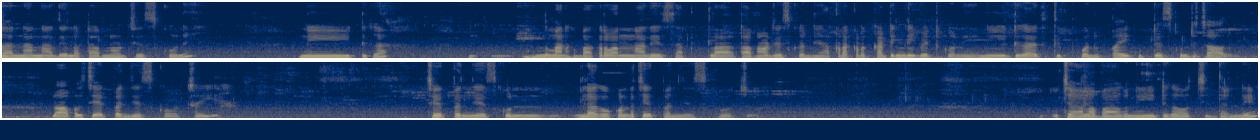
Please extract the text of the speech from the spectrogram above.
దాన్ని అన్నది ఇలా టర్న్అవుట్ చేసుకొని నీట్గా ముందు మనకు బకరం అన్నది వేసి అట్లా టర్న్అవుట్ చేసుకొని అక్కడక్కడ కటింగ్లు పెట్టుకొని నీట్గా అయితే తిప్పుకొని పై కుట్టేసుకుంటే చాలు. లోపల చేతి పని చేసుకోవచ్చు అవి చేతి పని చేసుకుని లేకోకుండా చేతి పని చేసుకోవచ్చు. చాలా బాగా నీట్గా వచ్చిద్దండి.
